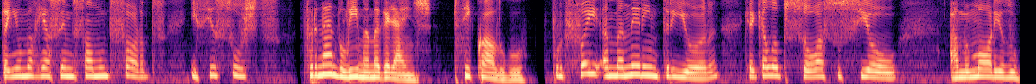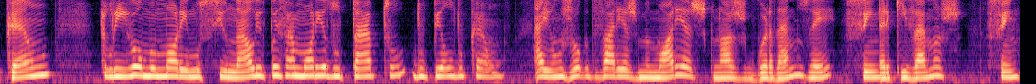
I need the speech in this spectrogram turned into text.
tenha uma reação emocional muito forte e se assuste. Fernando Lima Magalhães, psicólogo. Porque foi a maneira interior que aquela pessoa associou à memória do cão, que ligou a memória emocional e depois à memória do tato do pelo do cão. Há um jogo de várias memórias que nós guardamos, é? Sim. Arquivamos? Sim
